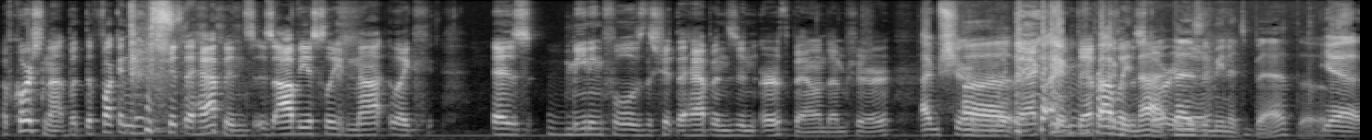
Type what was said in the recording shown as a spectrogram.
Of course not, but the fucking shit that happens is obviously not, like, as meaningful as the shit that happens in Earthbound, I'm sure. I'm sure. Uh, Like I'm- depth Probably the not. That doesn't there. mean it's bad though. yeah,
